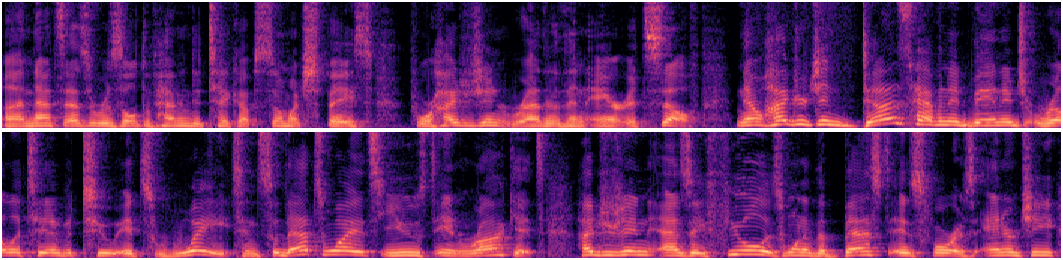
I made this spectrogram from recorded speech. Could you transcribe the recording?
Uh, and that's as a result of having to take up so much space for hydrogen rather than air itself. Now, hydrogen does have an advantage relative to its weight, and so that's why it's used in rockets. Hydrogen as a fuel is one of the best as far as energy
